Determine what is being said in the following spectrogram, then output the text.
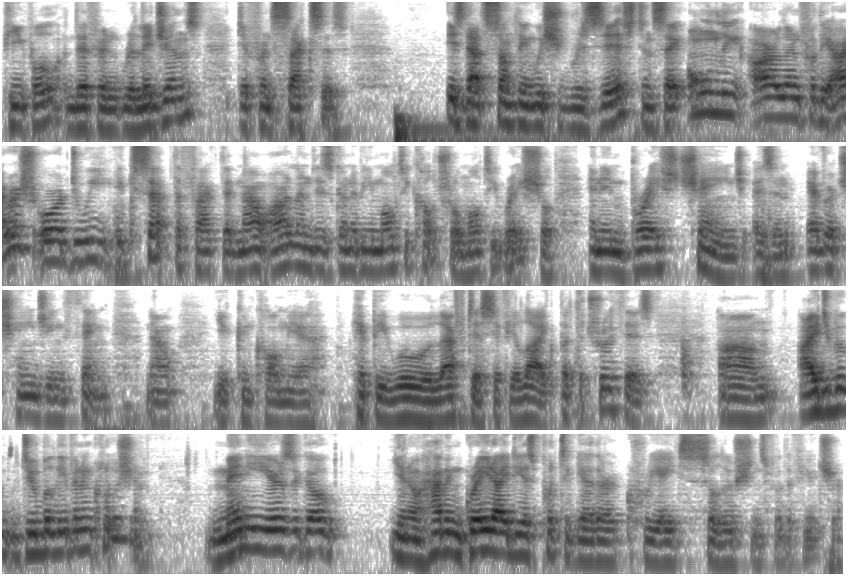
people, different religions, different sexes. Is that something we should resist and say only Ireland for the Irish, or do we accept the fact that now Ireland is going to be multicultural, multiracial, and embrace change as an ever-changing thing? Now, you can call me a hippie woo woo leftist if you like, but the truth is, um, I do, do believe in inclusion. Many years ago, you know, having great ideas put together creates solutions for the future,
